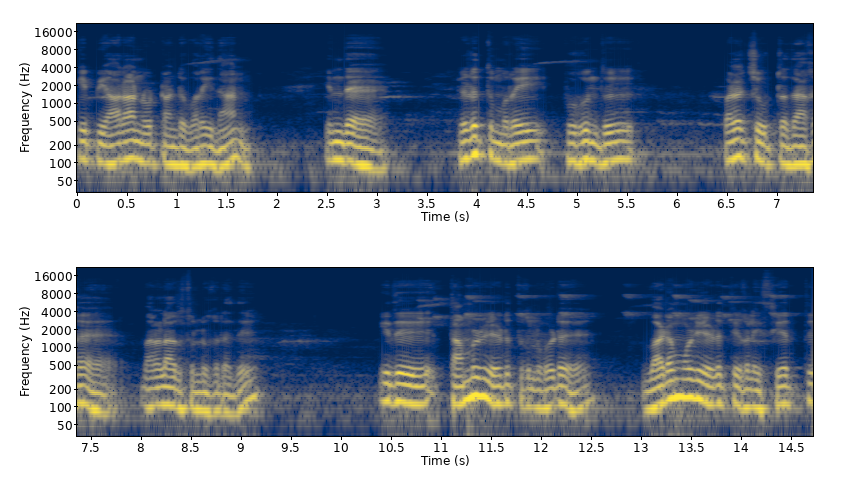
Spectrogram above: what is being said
கிபி ஆறாம் நூற்றாண்டு வரை தான் இந்த எழுத்து முறை புகுந்து வளர்ச்சி உற்றதாக வரலாறு சொல்லுகிறது. இது தமிழ் எழுத்துக்களோடு வடமொழி எழுத்துக்களை சேர்த்து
